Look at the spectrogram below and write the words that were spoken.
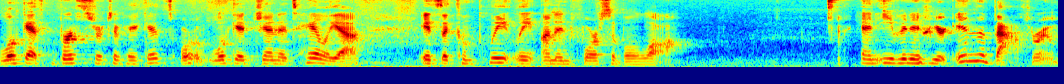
look at birth certificates or look at genitalia. It's a completely unenforceable law. And even if you're in the bathroom,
